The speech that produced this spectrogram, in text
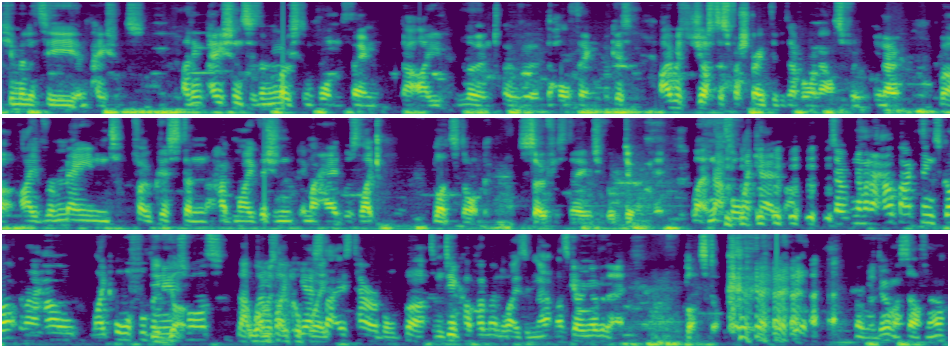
humility and patience. I think patience is the most important thing that I learned over the whole thing because I was just as frustrated as everyone else for you know, but I remained focused and had my vision in my head was like Bloodstock, Sophie stage, we're doing it. Like, and that's all I cared about. so no matter how bad things got, no matter how like awful the You've news was, that I one was like, yes, point. that is terrible, but I'm decompartmentalizing that. That's going over there. Bloodstock. I'm gonna do it myself now.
